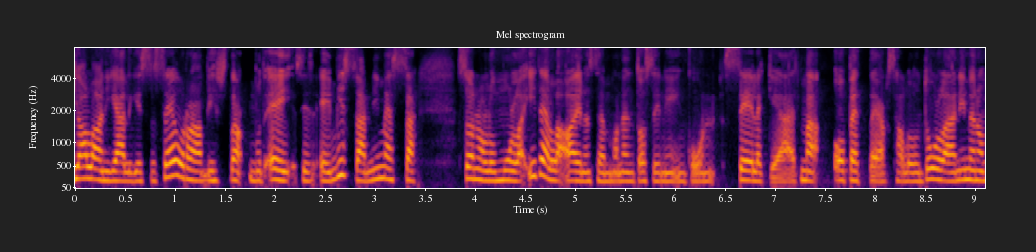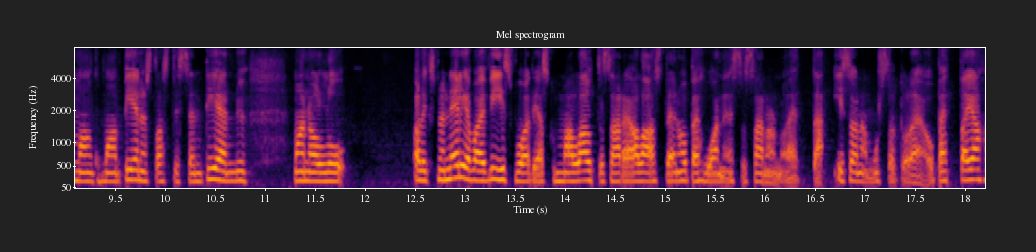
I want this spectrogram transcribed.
jalanjäljissä seuraamista, mutta ei, siis ei missään nimessä. Se on ollut mulla itsellä aina semmoinen tosi niin kuin selkeä, että mä opettajaksi haluan tulla ja nimenomaan kun mä oon pienestä asti sen tiennyt, mä oon ollut oliko mä neljä vai vuotias, kun mä oon Lauttasaaren alasteen opehuoneessa sanonut, että isona musta tulee opettaja.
